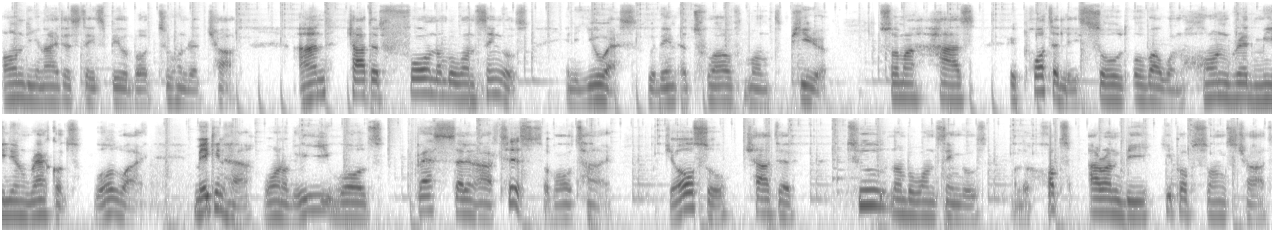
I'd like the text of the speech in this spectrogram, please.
on the United States Billboard 200 chart and charted four number one singles in the US within a 12 month period. Summer has reportedly sold over 100 million records worldwide, making her one of the world's best-selling artists of all time. She also charted two number one singles on the Hot R&B Hip Hop Songs chart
